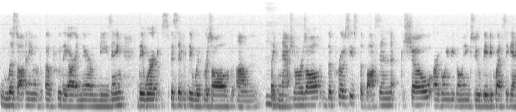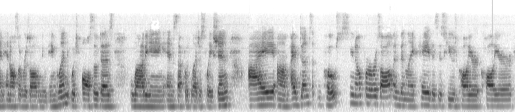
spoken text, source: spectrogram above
list off the name of, of who they are, and they're amazing. They work specifically with Resolve, um, mm. like National Resolve. The proceeds the Boston show are going to be going to Baby Quest again, and also Resolve New England, which also does lobbying and stuff with legislation. I um, I've done some posts, you know, for Resolve and been like, hey, this is huge. Call your call your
